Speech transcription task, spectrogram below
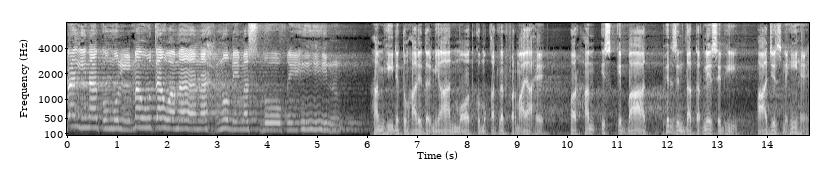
بينكم الموت وما نحن بمسبوقين ہم ہی نے تمہارے درمیان موت کو مقرر فرمایا ہے اور ہم اس کے بعد پھر زندہ کرنے سے بھی عاجز نہیں ہیں۔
